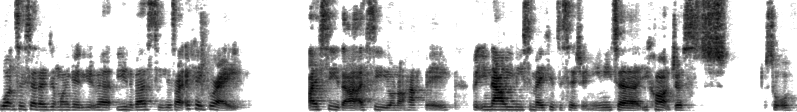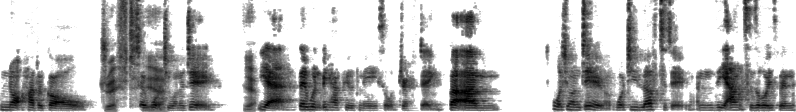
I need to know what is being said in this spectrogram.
once I said I didn't want to go to uh, university, he was like, "Okay, great. I see that. I see you're not happy, but you now you need to make a decision. You need to. You can't just sort of not have a goal. Drift. So yeah. what do you want to do? Yeah yeah they wouldn't be happy with me sort of drifting but um what do you want to do what do you love to do and the answer's always been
